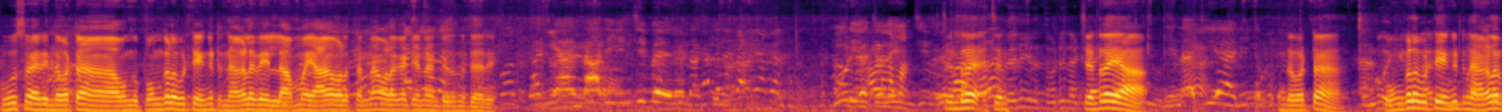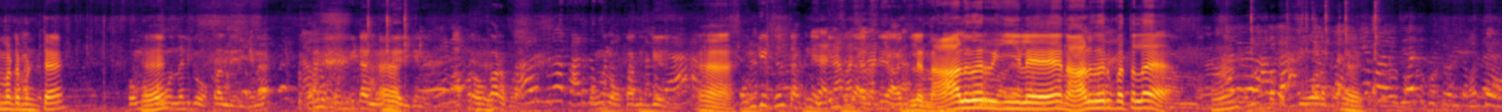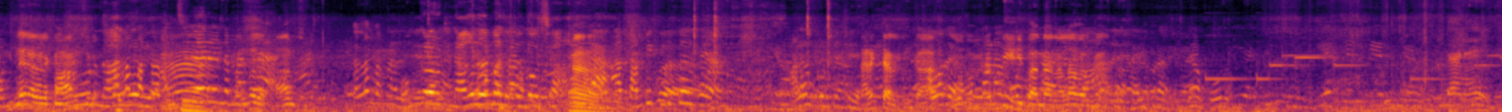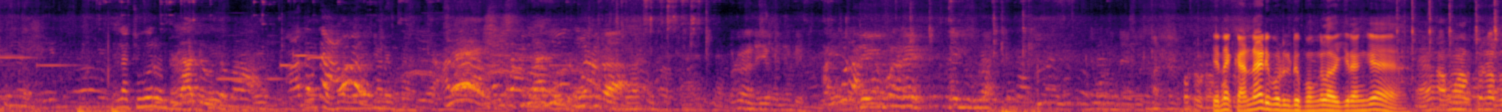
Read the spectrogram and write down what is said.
பூசாரி இந்த வட்டம் அவங்க பொங்கலை விட்டு எங்கிட்டு நகலவே இல்லை. அம்மா யாக வளர்த்தன்னா வளகாட்டி என்னான்ட்டு இருந்துட்டாரு. சென்ற சென்- சென்றையா? இந்த வட்டம் பொங்கலை விட்டு எங்கிட்டு நகல மாட்டோம்ட்ட அரிசி இல்லை நாலு பேர் இருக்கீங்களே. நாலு பேர் பத்தல. ரொம்ப பக்தியோட எப்படி இடிப்பா இருந்தா நல்லா வருங்க என்ன கண்ணாடி போட்டுக்கிட்டு பொங்கலை வைக்கிறாங்க?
